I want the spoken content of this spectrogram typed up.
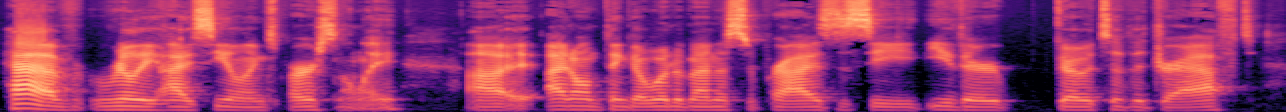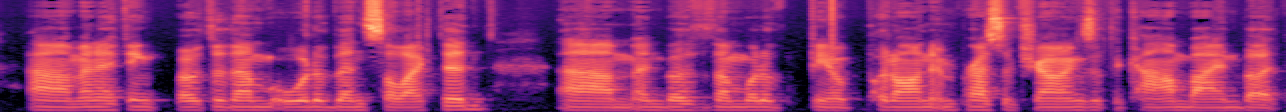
have really high ceilings personally. Uh, I don't think it would have been a surprise to see either go to the draft, um, and I think both of them would have been selected, um, and both of them would have you know put on impressive showings at the combine. But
